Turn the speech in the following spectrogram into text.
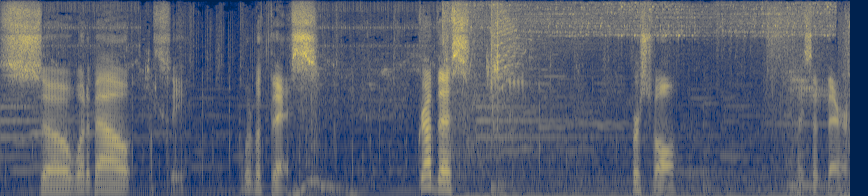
So, what about... Let's see. What about this? Grab this. First of all, place it there.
